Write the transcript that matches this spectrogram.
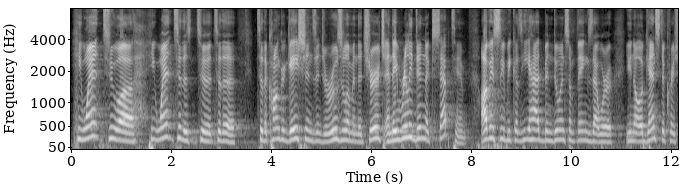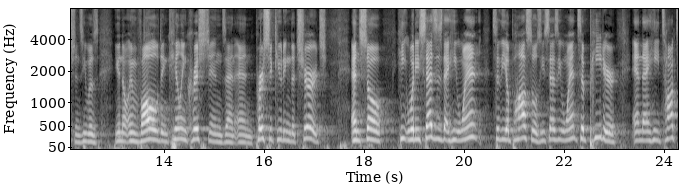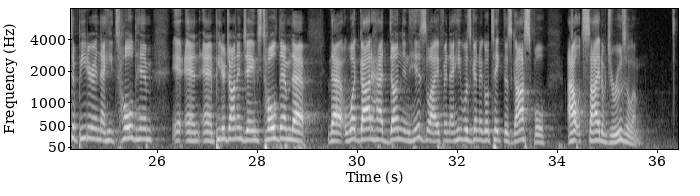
he went to uh, he went to the to, to the to the congregations in Jerusalem and the church, and they really didn't accept him. Obviously, because he had been doing some things that were, you know, against the Christians. He was, you know, involved in killing Christians and, and persecuting the church. And so he what he says is that he went to the apostles. He says he went to Peter and that he talked to Peter and that he told him and and Peter, John, and James told them that that what God had done in his life and that he was going to go take this gospel outside of Jerusalem.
